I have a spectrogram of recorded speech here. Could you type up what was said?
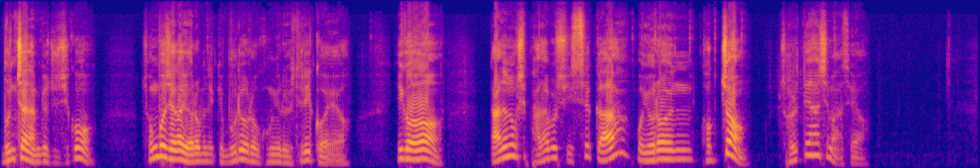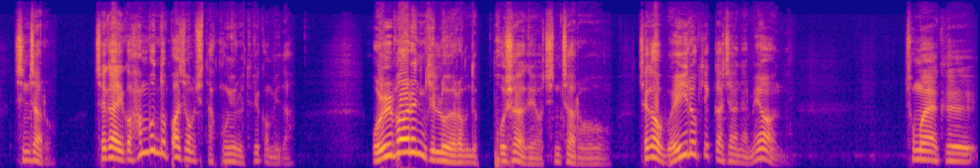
문자 남겨주시고 정보 제가 여러분들께 무료로 공유를 드릴 거예요. 이거 나는 혹시 받아볼 수 있을까? 뭐 이런 걱정 절대 하지 마세요. 진짜로. 제가 이거 한 분도 빠짐없이 다 공유를 드릴 겁니다. 올바른 길로 여러분들 보셔야 돼요. 진짜로. 제가 왜 이렇게까지 하냐면 정말 그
